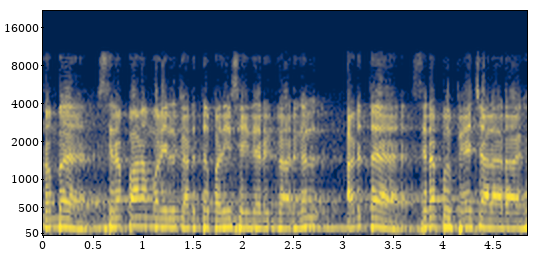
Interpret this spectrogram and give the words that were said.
ரொம்ப சிறப்பான முறையில் கருத்து பதிவு செய்திருக்கிறார்கள். அடுத்த சிறப்பு பேச்சாளராக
